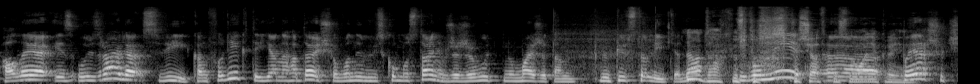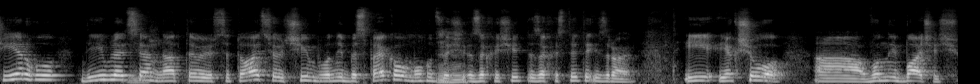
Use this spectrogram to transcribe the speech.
але із, у Ізраїля свій конфлікт, і я нагадаю, що вони в військовому стані вже живуть ну, майже там півстоліття. да? Ну, так, ну, і вони е, в першу чергу дивляться на ту ситуацію, чим вони безпеково можуть захи- захищити, захистити Ізраїль. І якщо а, вони бачать,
